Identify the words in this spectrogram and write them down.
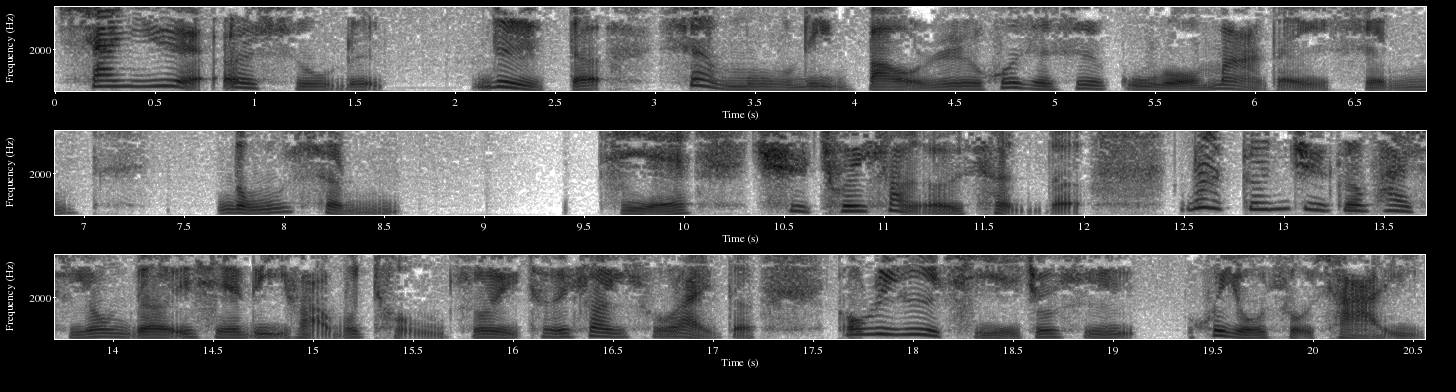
三月二十五日日的圣母领报日，或者是古罗马的神农神。节去推算而成的，那根据各派使用的一些历法不同，所以推算出来的公历日期也就是会有所差异。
